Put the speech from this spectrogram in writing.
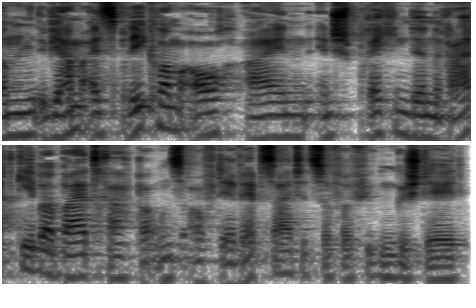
Ähm, wir haben als Brecom auch einen entsprechenden Ratgeberbeitrag bei uns auf der Webseite zur Verfügung gestellt,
